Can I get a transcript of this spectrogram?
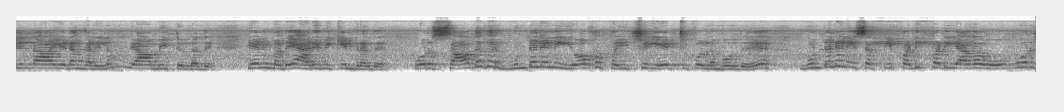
எல்லா இடங்களிலும் வியாபித்துள்ளது என்பதை அறிவிக்கின்றது. ஒரு சாதகர் குண்டலினி யோக பயிற்சியை ஏற்றுக்கொள்ளும் போது குண்டலினி சக்தி படிப்படியாக ஒவ்வொரு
